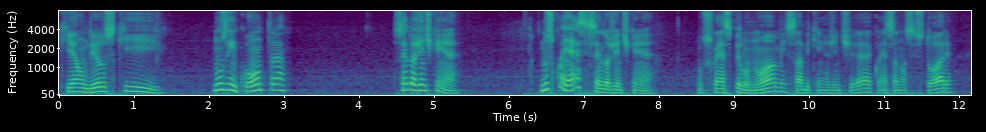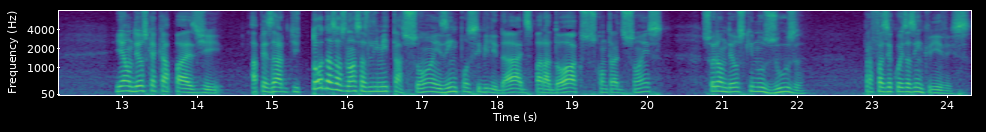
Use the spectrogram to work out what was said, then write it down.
que é um Deus que nos encontra sendo a gente quem é, nos conhece sendo a gente quem é, nos conhece pelo nome, sabe quem a gente é, conhece a nossa história. E é um Deus que é capaz de, apesar de todas as nossas limitações, impossibilidades, paradoxos, contradições, o Senhor é um Deus que nos usa para fazer coisas incríveis,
